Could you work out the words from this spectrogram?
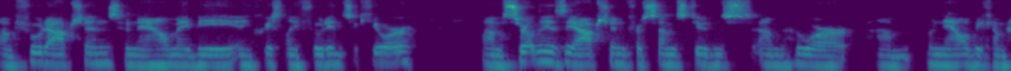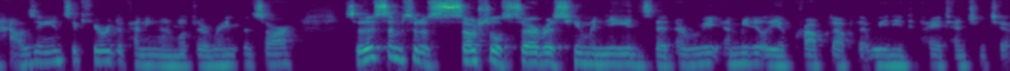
um, food options who now may be increasingly food insecure. Um, certainly is the option for some students um, who are um, who now become housing insecure depending on what their arrangements are. So there's some sort of social service human needs that immediately have cropped up that we need to pay attention to.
